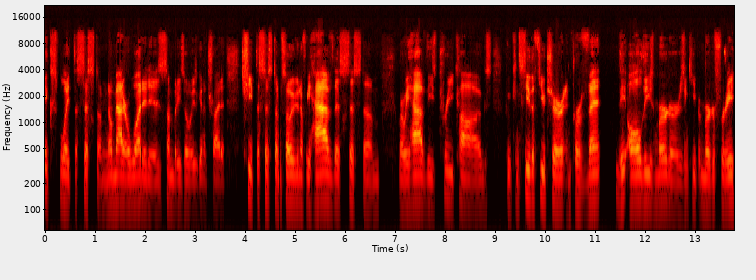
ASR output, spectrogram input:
exploit the system no matter what it is somebody's always going to try to cheat the system so even if we have this system where we have these precogs who can see the future and prevent the all these murders and keep it murder free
